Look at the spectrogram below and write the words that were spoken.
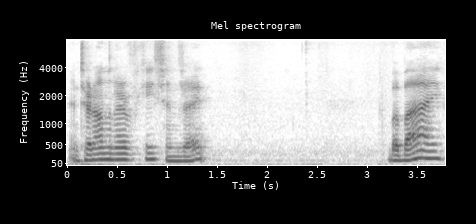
and turn on the notifications. Right. Bye bye.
